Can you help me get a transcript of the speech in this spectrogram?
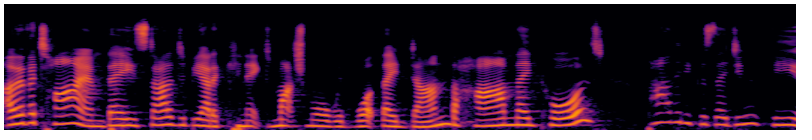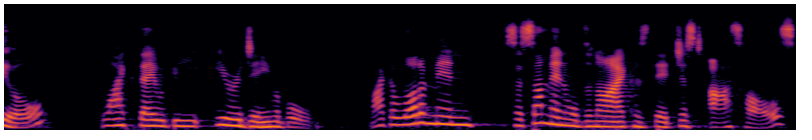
over time, they started to be able to connect much more with what they'd done, the harm they'd caused, partly because they didn't feel like they would be irredeemable. Like a lot of men, so some men will deny because they're just assholes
